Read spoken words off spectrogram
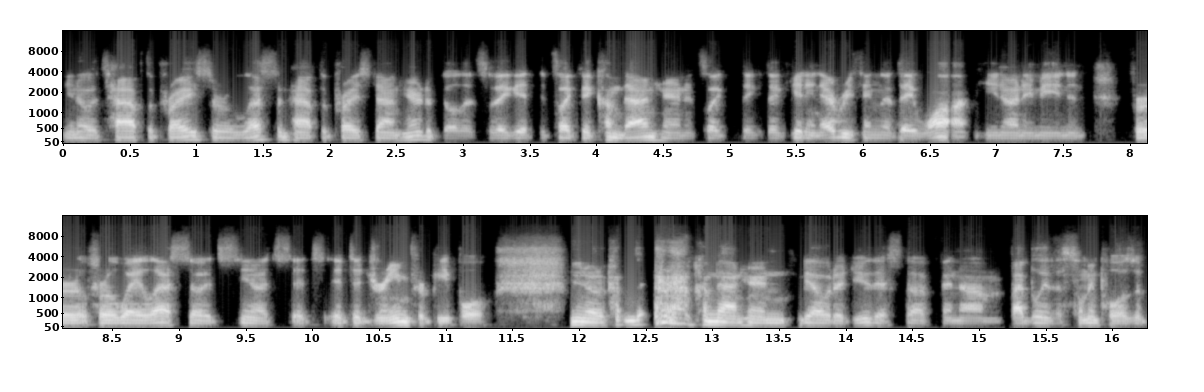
you know it's half the price or less than half the price down here to build it. So they get it's like they come down here and it's like they, they're getting everything that they want you know what i mean? And for for a way less. So it's you know it's it's it's a dream for people you know to come come down here and be able to do this stuff. And um i believe the swimming pool is a,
